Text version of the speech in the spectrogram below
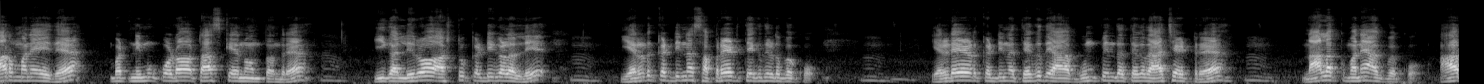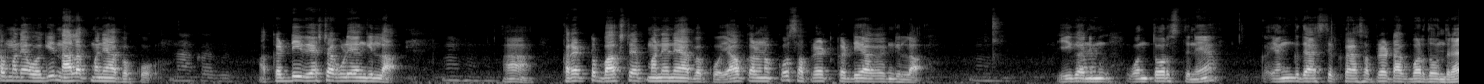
ಆರು ಮನೆ ಇದೆ ಬಟ್ ನಿಮಗೆ ಕೊಡೋ ಟಾಸ್ಕ್ ಏನು ಅಂತಂದರೆ ಈಗ ಅಲ್ಲಿರೋ ಅಷ್ಟು ಕಡ್ಡಿಗಳಲ್ಲಿ ಎರಡು ಕಡ್ಡಿನ ಸಪ್ರೇಟ್ ತೆಗೆದಿಡಬೇಕು. ಎರಡೇ ಎರಡು ಕಡ್ಡಿನ ತೆಗೆದು ಆ ಗುಂಪಿಂದ ತೆಗೆದು ಆಚೆ ಇಟ್ಟರೆ ನಾಲ್ಕು ಮನೆ ಆಗಬೇಕು. ಆರು ಮನೆ ಹೋಗಿ ನಾಲ್ಕು ಮನೆ ಆಗಬೇಕು. ಆ ಕಡ್ಡಿ ವೇಸ್ಟಾಗಿ ಉಳಿಯೋಂಗಿಲ್ಲ. ಹಾಂ ಕರೆಕ್ಟ್ ಬಾಕ್ಸ್ ಟೈಪ್ ಮನೆನೇ ಆಗಬೇಕು. ಯಾವ ಕಾರಣಕ್ಕೂ ಸಪ್ರೇಟ್ ಕಡ್ಡಿ ಆಗಂಗಿಲ್ಲ. ಈಗ ನಿಮ್ಗೆ ಒಂದು ತೋರಿಸ್ತೀನಿ. ಹೆಂಗೆ ಜಾಸ್ತಿ ಕ ಸಪ್ರೇಟ್ ಆಗಬಾರ್ದು ಅಂದರೆ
